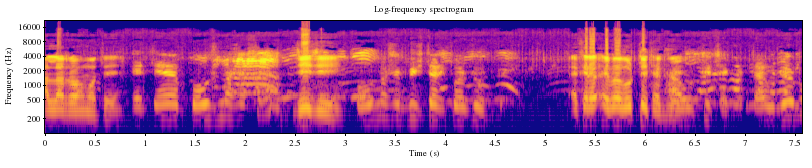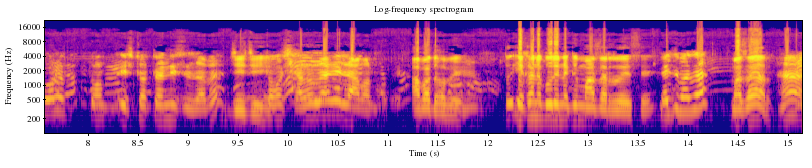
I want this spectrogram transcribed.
আল্লাহর রহমতে। এটা পৌষ মাস আছে না? জি জি। পৌষ মাসে বিশ তারিখ পর্যন্ত উঠবে। এভাবে উঠতেই থাকবে। আর থাকবে। তা উঠার পরে তখন স্তরটা নিচে যাবে। জি জি। তখন শ্যালো লাগে আবার হবে। আবাদ হবে। তো এখানে বলি নাকি মাজার রয়েছে? এই যে বাজার মাজার? হ্যাঁ।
